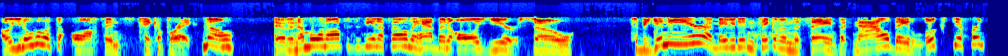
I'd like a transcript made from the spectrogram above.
oh, you know, we'll let the offense take a break. No, they're the number one offense in the NFL, and they have been all year. So to begin the year, I maybe didn't think of them the same, but now they look different.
